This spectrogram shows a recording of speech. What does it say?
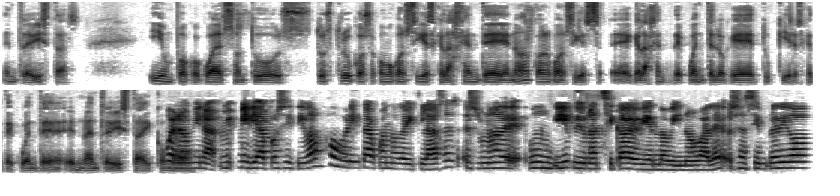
entrevistas y un poco cuáles son tus, tus trucos o cómo consigues que la gente, ¿no? Cómo consigues eh, que la gente te cuente lo que tú quieres que te cuente en una entrevista y cómo... Bueno, mira, mi, diapositiva favorita cuando doy clases es una de un GIF de una chica bebiendo vino, ¿vale? O sea, siempre digo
